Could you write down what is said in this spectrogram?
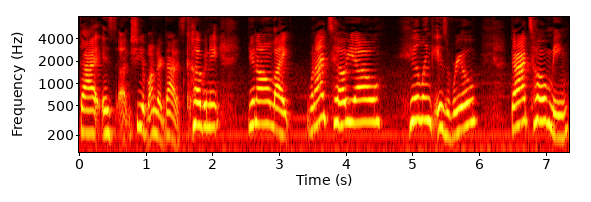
God is uh, she up under God's covenant. You know, like when I tell y'all healing is real. God told me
